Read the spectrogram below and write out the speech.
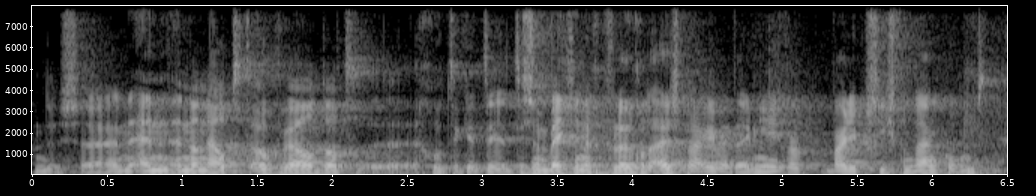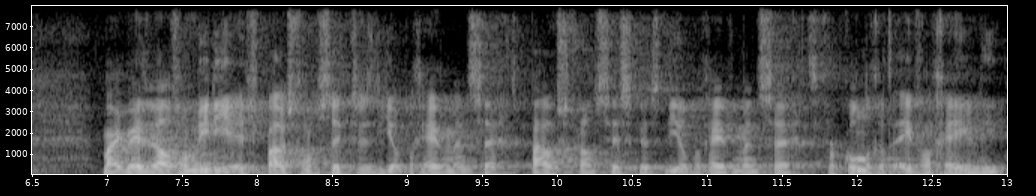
Dus, uh, en, en, en dan helpt het ook wel dat, uh, goed, ik, het, het, is een beetje een gevleugelde uitspraak, ik weet eigenlijk niet eens waar, waar die precies vandaan komt. Maar ik weet wel van wie die is, Paus Franciscus, die op een gegeven moment zegt, Paus Franciscus, die op een gegeven moment zegt, verkondig het evangelie,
